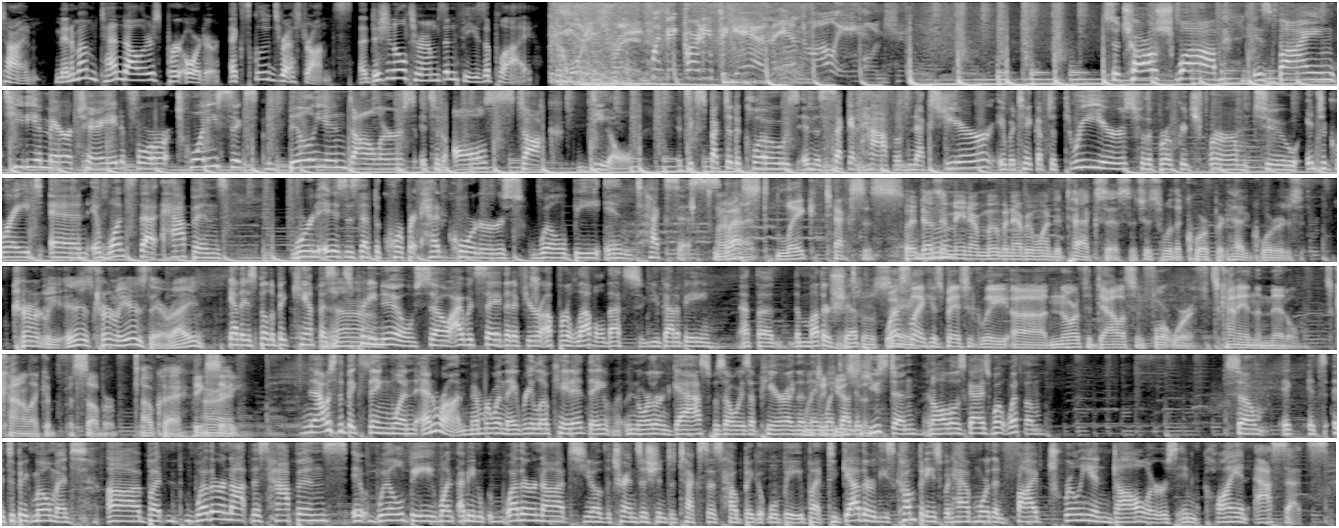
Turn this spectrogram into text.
time. Minimum $10 per order. Excludes restaurants. Additional terms and fees apply. The morning trend With Big Party began and Molly. on channel. So Charles Schwab is buying TD Ameritrade for $26 billion. It's an all stock deal. It's expected to close in the second half of next year. It would take up to three years for the brokerage firm to integrate. And it- once that happens, word is is that the corporate headquarters will be in Texas. West Lake, Texas. But it doesn't mean they're moving everyone to Texas. It's just where the corporate headquarters currently it is currently is there, right? Yeah, they just built a big campus. It's Yeah. pretty new. So I would say that if you're upper level, that's you got to be at the the mothership. So say- Westlake is basically uh, north of Dallas and Fort Worth. It's kind of in the middle. It's kind of like a, a suburb, Okay. big All city. right. And that was the big thing when Enron. Remember when they relocated? They Northern Gas was always up here, and then Went they to went down to Houston. Houston, and all those guys went with them. So it, it's it's a big moment, uh, but whether or not this happens, it will be one. I mean, whether or not you know the transition to Texas, how big it will be, but together these companies would have more than five trillion dollars in client assets,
